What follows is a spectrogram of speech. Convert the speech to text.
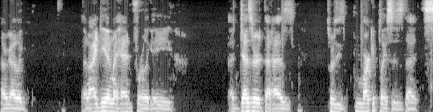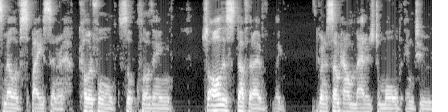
I've got like an idea in my head for like a a desert that has sort of these marketplaces that smell of spice and are colorful silk clothing. So all this stuff that I've like going to somehow manage to mold into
